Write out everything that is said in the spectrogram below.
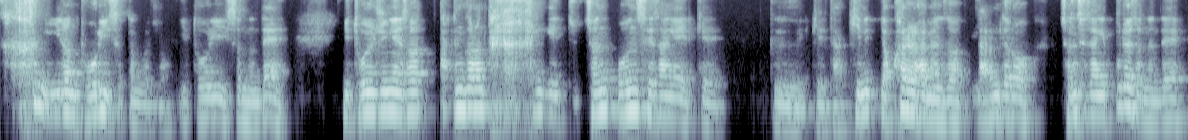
그큰 이런 돌이 있었던 거죠. 이 돌이 있었는데 이 돌 중에서 다른 거는 다 이게 전 온 세상에 이렇게 그 이렇게 다 기- 역할을 하면서 나름대로 전 세상에 뿌려졌는데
